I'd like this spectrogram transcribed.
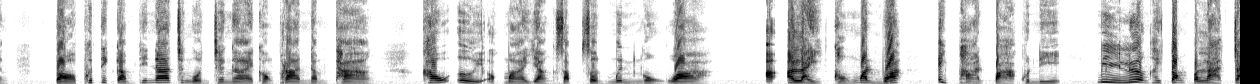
ง ต่อพฤติกรรมที่น่าชงนชงายของพรานนำทาง เขาเอ่ยออกมาอย่างสับสนมึนงงว่าอะอะไรของมันวะ ไอ้ผ่านป่าคนนี้ มีเรื่องให้ต้องประหลาดใจ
